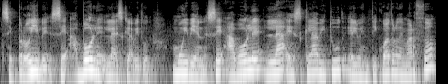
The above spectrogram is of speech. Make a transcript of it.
Se prohíbe, se abole la esclavitud. Muy bien, se abole la esclavitud el 24 de marzo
